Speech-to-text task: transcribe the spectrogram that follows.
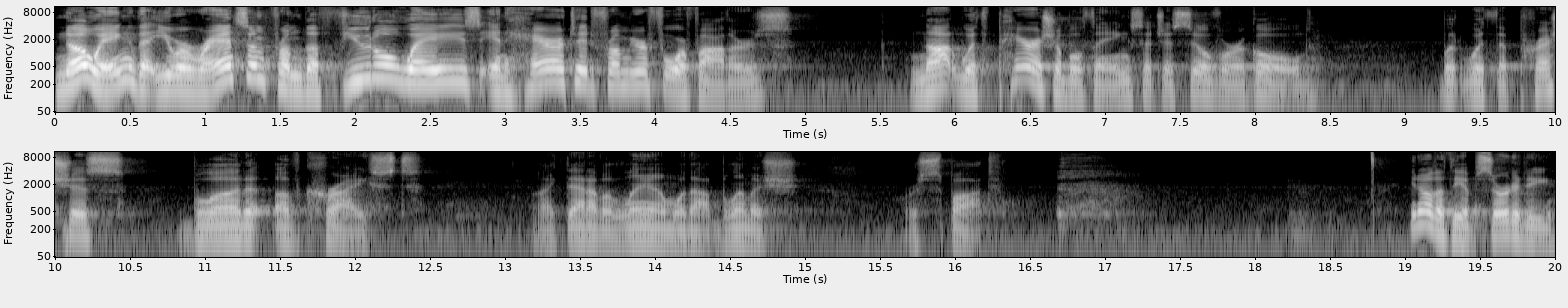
Knowing that you were ransomed from the futile ways inherited from your forefathers, not with perishable things such as silver or gold, but with the precious blood of Christ, like that of a lamb without blemish or spot. You know that the absurdity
